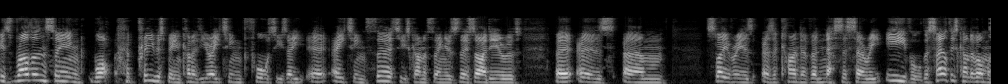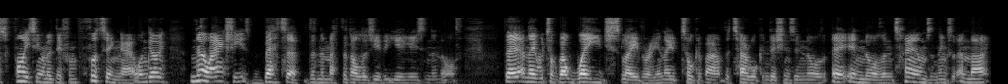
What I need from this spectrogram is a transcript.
is rather than seeing what had previously been kind of your 1840s, 1830s uh, kind of thing, as this idea of uh, as um, slavery as, as a kind of a necessary evil. The South is kind of almost fighting on a different footing now and going, no, actually, it's better than the methodology that you use in the North there, and they would talk about wage slavery, and they would talk about the terrible conditions in north in northern towns and things, and that,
